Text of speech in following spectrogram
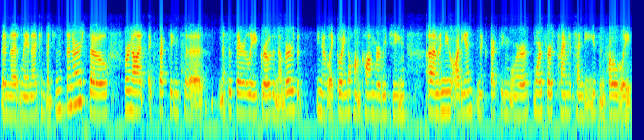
than the Atlanta Convention Center, so we're not expecting to necessarily grow the numbers. It's you know like going to Hong Kong, we're reaching um, a new audience and expecting more more first-time attendees and probably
